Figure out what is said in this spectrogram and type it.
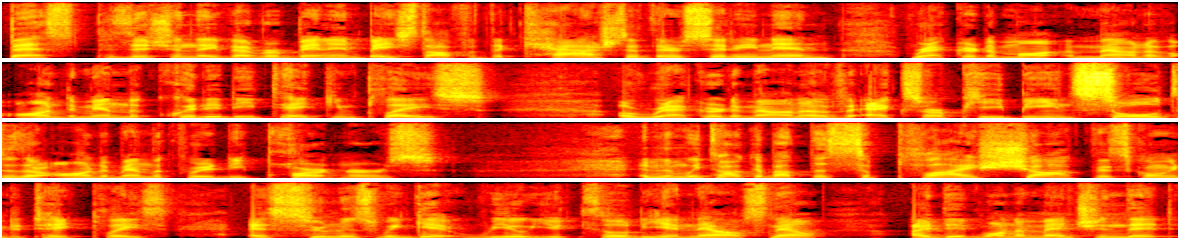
Best position they've ever been in based off of the cash that they're sitting in, record amount of on demand liquidity taking place. a record amount of XRP being sold to their on demand liquidity partners. And then we talk about the supply shock that's going to take place as soon as we get real utility announced. Now, I did want to mention that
